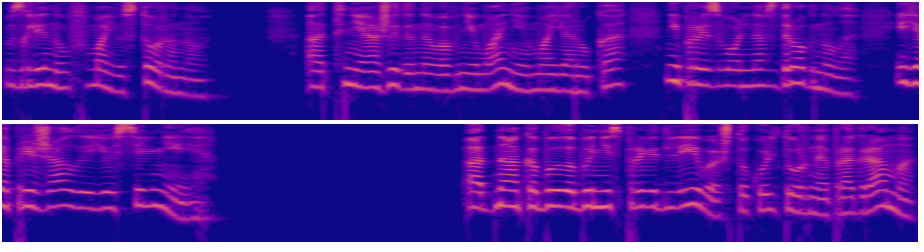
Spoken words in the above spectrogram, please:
взглянув в мою сторону. От неожиданного внимания моя рука непроизвольно вздрогнула, и я прижала ее сильнее. Однако было бы несправедливо, что культурная программа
